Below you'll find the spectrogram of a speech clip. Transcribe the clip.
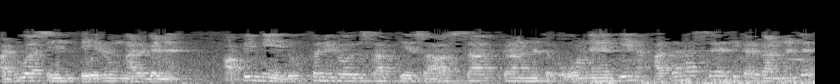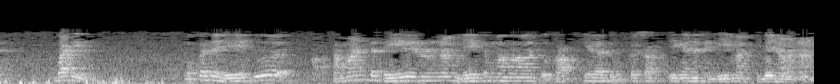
අඩු වශයෙන් තේරුම් අරගෙන අපි මේ දුක්ඛ නිරෝධ සත්‍ය සාක්ෂාත් කරන්නට ඕනේ කියන අදහස ඇති කරගන්නට වටිනවා. මොකද හේතුව Tamanට තේරෙනවා නම් මේක මහා දුකක් කියලා දුක්ඛ සත්‍ය ගැන හැඟීමක් තිබෙනවා නම්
